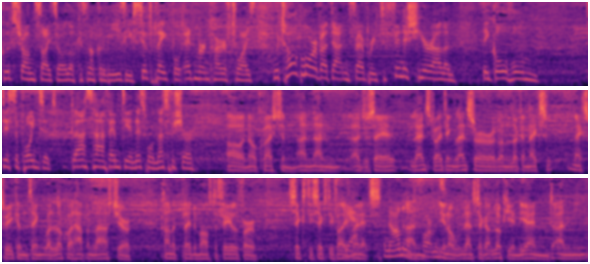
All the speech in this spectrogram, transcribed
good strong side. So look, it's not going to be easy. Still to play both Edinburgh and Cardiff twice. We'll talk more about that in February. To finish here, Alan, they go home disappointed. Glass half empty in this one, that's for sure. Oh, no question. And and as you say, Leinster, I think Leinster are going to look at next next week and think, well, look what happened last year. Connacht played them off the field for 60, 65 yeah, minutes. Phenomenal and, performance. You know, Leinster got lucky in the end, and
